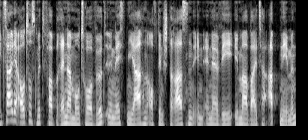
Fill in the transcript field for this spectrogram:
Die Zahl der Autos mit Verbrennermotor wird in den nächsten Jahren auf den Straßen in NRW immer weiter abnehmen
